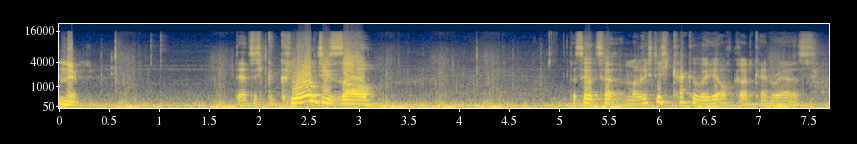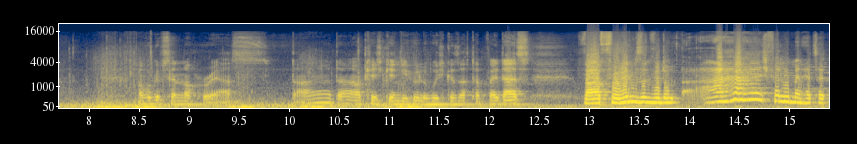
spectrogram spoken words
Nee. Der hat sich geklont, die Sau. Das ist jetzt ja mal richtig kacke, weil hier auch gerade kein Rare ist. Aber wo gibt's denn noch Rares? Da, da. Okay, ich gehe in die Höhle, wo ich gesagt habe, weil da ist. War vorhin sind wir durch. Ah, ich verliere mein Headset.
